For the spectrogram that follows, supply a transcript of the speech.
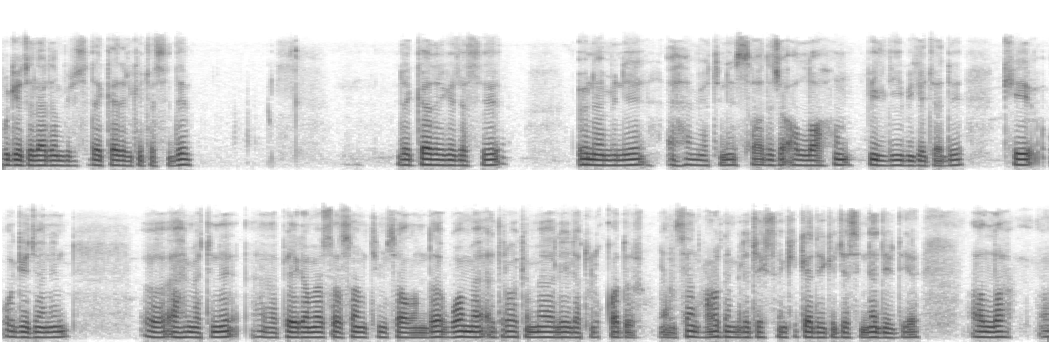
Bu gecelerden birisi de Kadir Gecesi'dir. Kadir Gecesi önemini, ehemmiyetini sadece Allah'ın bildiği bir gecedir. Ki o gecenin əhəmiyyətini e, Peyğəmbər sallallahu timsalında "Və mə ədrake mə leylətul qadr" yəni sən hardan biləcəksən ki, Qədr gecəsi nədir deyə Allah ə,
